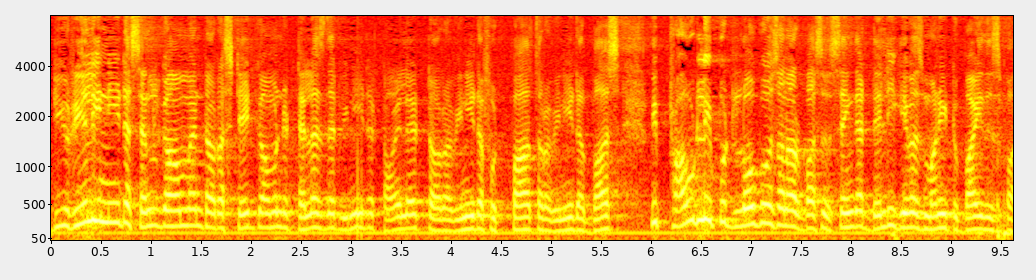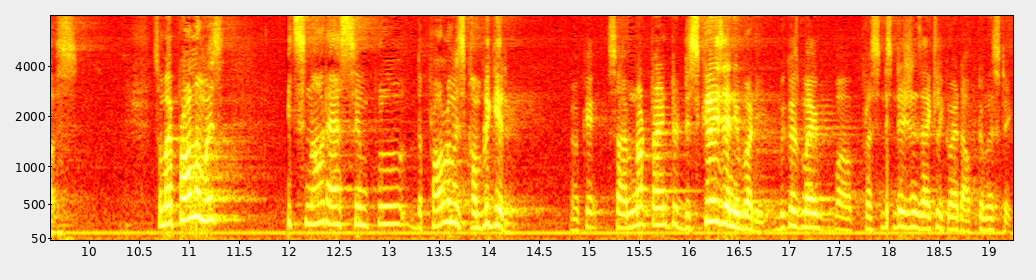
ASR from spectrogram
Do you really need a central government or a state government to tell us that we need a toilet or we need a footpath or we need a bus? We proudly put logos on our buses saying that Delhi gave us money to buy this bus. So my problem is, it's not as simple. The problem is complicated. Okay, so I'm not trying to discourage anybody because my uh, presentation is actually quite optimistic.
